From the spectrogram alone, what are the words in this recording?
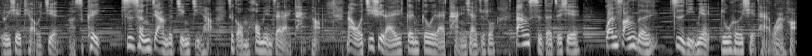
有一些条件啊，是可以支撑这样的经济哈？这个我们后面再来谈哈。那我继续来跟各位来谈一下，就是说当时的这些。官方的字里面如何写台湾？哈，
